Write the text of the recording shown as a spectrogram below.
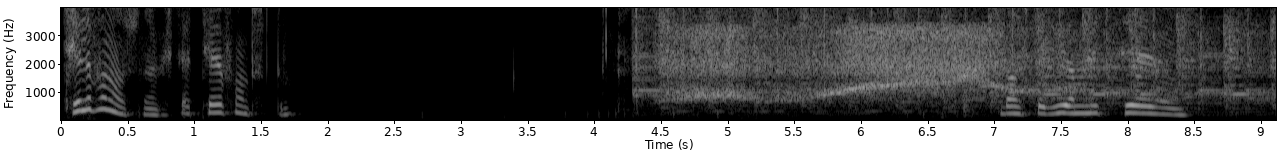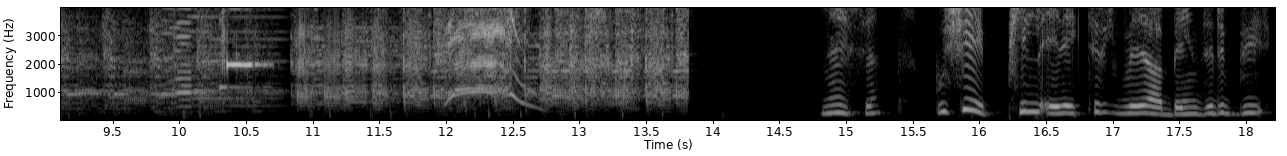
Telefon olsun arkadaşlar. Telefon tuttum. Başta bir yanını hiç sevmiyorum. Neyse. Bu şey pil, elektrik veya benzeri bir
